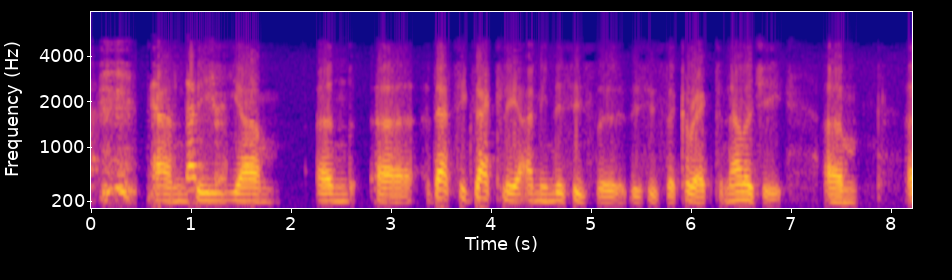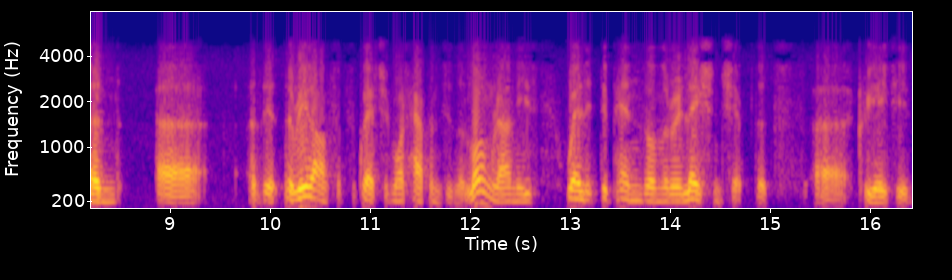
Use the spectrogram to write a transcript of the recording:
and the um, and uh, that's exactly. I mean, this is the this is the correct analogy. Um, and uh, the, the real answer to the question, what happens in the long run, is well, it depends on the relationship that's uh, created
